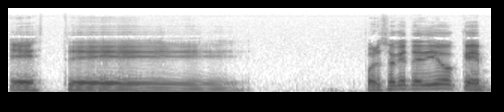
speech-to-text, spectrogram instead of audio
Este. Por eso que te digo que,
